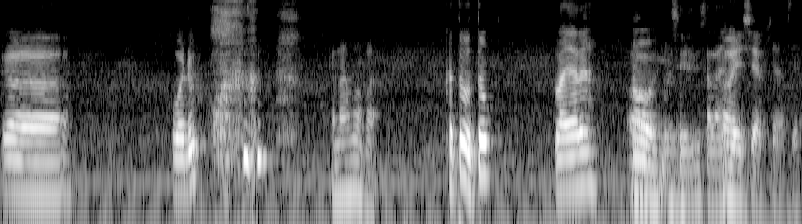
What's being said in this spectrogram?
eh, waduh, Kenapa, Pak? ketutup layarnya. Oh, Oh, masih bisa lanjut. Oh, iya, siap, siap, siap.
